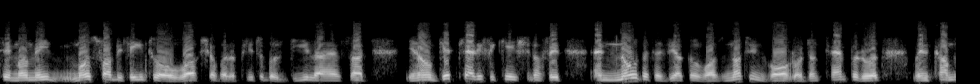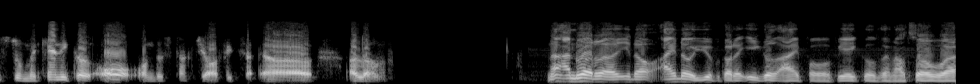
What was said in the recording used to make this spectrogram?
they most probably take to a workshop, or a reputable dealer as such, you know, get clarification of it and know that the vehicle was not involved or don't tamper with when it comes to mechanical or on the structure of it uh, alone. Now, Anwaar, uh, you know, I know you've got an eagle eye for vehicles and also uh,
